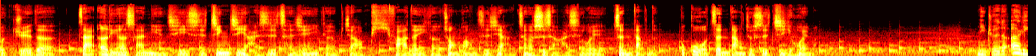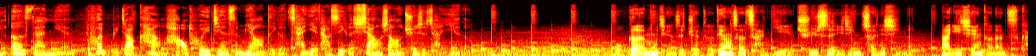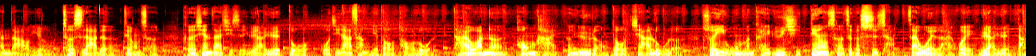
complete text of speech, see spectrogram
我觉得。在二零二三年，其实经济还是呈现一个比较疲乏的一个状况之下，整个市场还是会震荡的。不过，震荡就是机会嘛。你觉得二零二三年会比较看好推荐什么样的一个产业？它是一个向上的趋势产业呢？我个人目前是觉得电动车产业趋势已经成型了。那以前可能只看到有特斯拉的电动车。可是现在其实越来越多国际大厂也都投入了，台湾呢，红海跟裕隆都加入了，所以我们可以预期电动车这个市场在未来会越来越大。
